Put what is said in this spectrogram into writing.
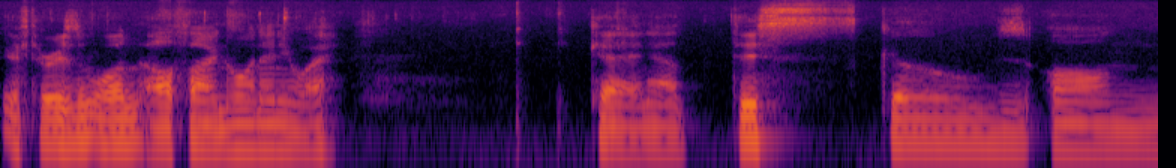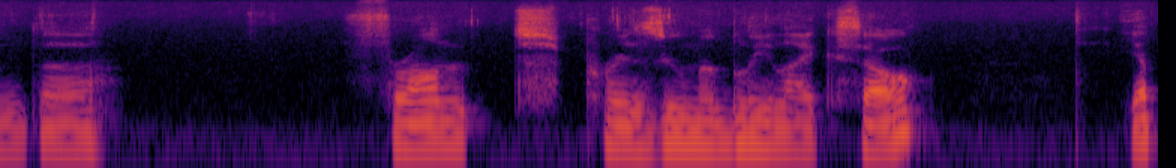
If there isn't one, I'll find one anyway. Okay, now this goes on the front, presumably like so. Yep.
